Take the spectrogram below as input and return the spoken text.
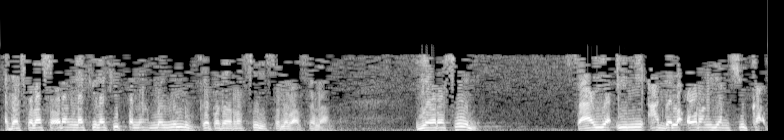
Ada salah seorang laki-laki pernah mengeluh kepada Rasul sallallahu alaihi wasallam. Ya Rasul, saya ini adalah orang yang suka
